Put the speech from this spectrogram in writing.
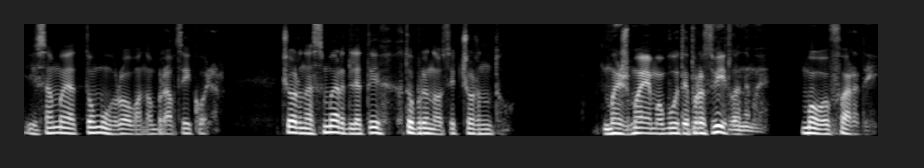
і саме тому Рован обрав цей колір. Чорна смерть для тих, хто приносить чорноту. Ми ж маємо бути просвітленими, мовив Фарадей.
